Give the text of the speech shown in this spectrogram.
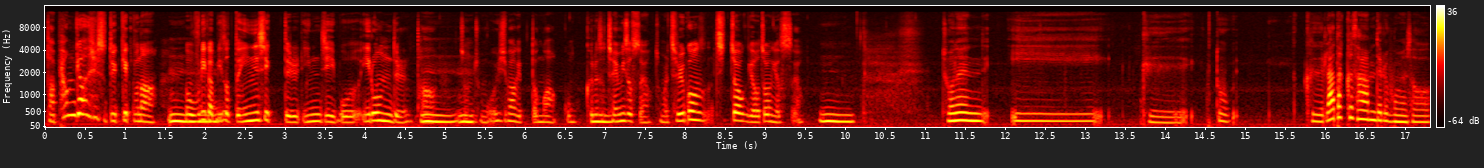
다 편견일 수도 있겠구나. 음. 뭐 우리가 믿었던 인식들, 인지, 뭐 이론들 다 음, 전 음. 좀 의심하게 됐던 것 같고 그래서 음. 재밌었어요. 정말 즐거운 지적 여정이었어요. 음, 저는 이 그 또 그 라다크 사람들을 보면서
